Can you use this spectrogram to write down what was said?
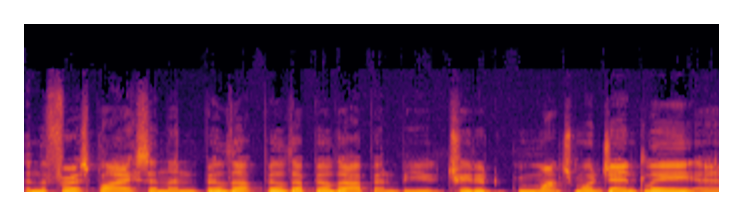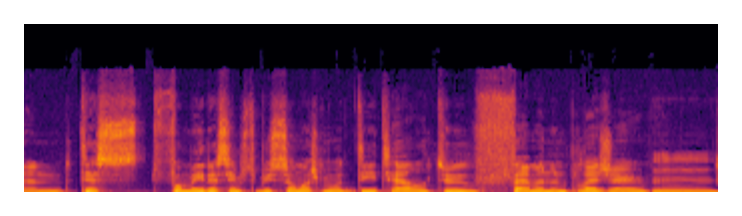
in the first place and then build up build up build up and be treated much more gently. And this for me there seems to be so much more detail to feminine pleasure mm.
